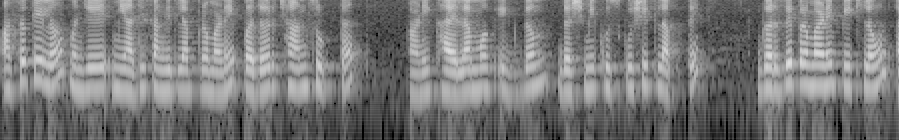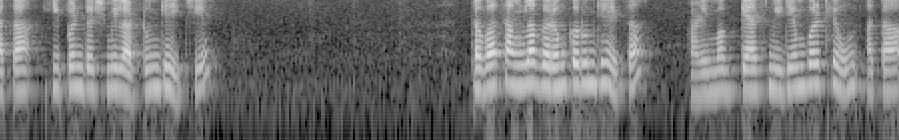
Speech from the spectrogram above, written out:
असं केलं म्हणजे मी आधी सांगितल्याप्रमाणे पदर छान सुटतात आणि खायला मग एकदम दशमी खुसखुशीत लागते. गरजेप्रमाणे पीठ लावून आता ही पण दशमी लाटून घ्यायची आहे. तवा चांगला गरम करून घ्यायचा आणि मग गॅस मिडियमवर ठेवून आता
